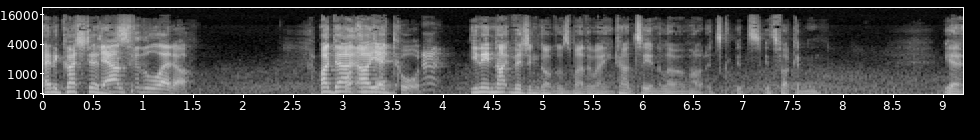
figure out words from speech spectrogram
Any questions? down to the letter. Oh, da- What's oh yeah. cord? You need night vision goggles, by the way. You can't see in the lower vault. It's it's it's fucking yeah.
